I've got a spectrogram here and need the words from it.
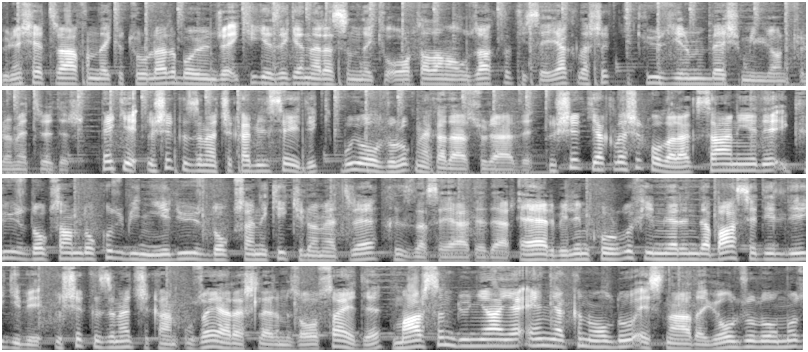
Güneş etrafındaki turları boyunca iki gezegen arasındaki ortalama uzaklık ise yaklaşık 225 milyon kilometredir. Peki ışık hızına çıkabilseydik bu yolculuk ne kadar sürerdi? Işık yaklaşık olarak saniyede 299.792 kilometre hızla seyahat eder. Eğer bilim kurgu filmlerinde bahsedildiği gibi ışık hızına çıkan uzay araçlarımız olsaydı Mars'ın Dünya'ya en yakın olduğu esnada yolculuğumuz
